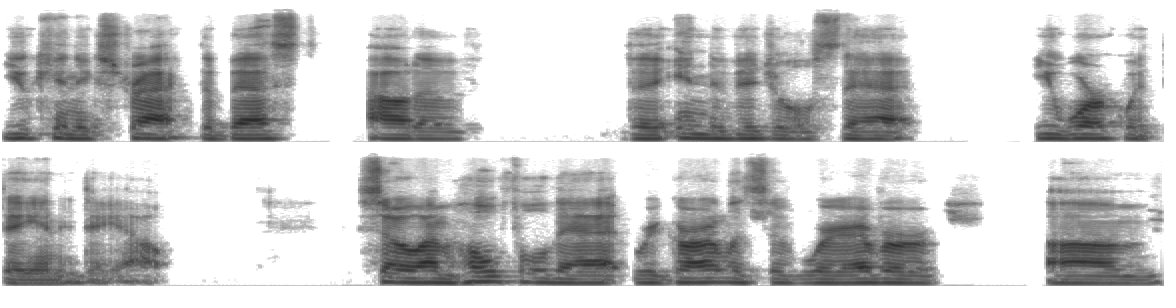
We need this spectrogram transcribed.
you can extract the best out of the individuals that you work with day in and day out. So I'm hopeful that regardless of wherever um,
